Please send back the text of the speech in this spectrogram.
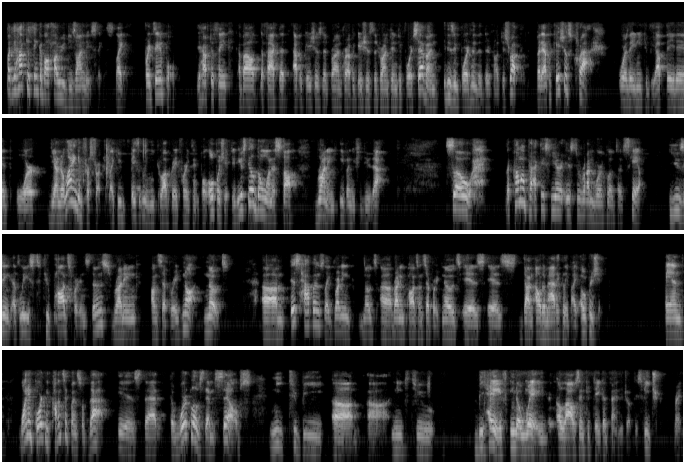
But you have to think about how you design these things. Like, for example, you have to think about the fact that applications that run for applications that run 24/7, it is important that they're not disrupted. But applications crash, or they need to be updated, or the underlying infrastructure, like you basically need to upgrade, for example, OpenShift. You still don't want to stop running even if you do that. So the common practice here is to run workloads at scale using at least two pods, for instance, running on separate nodes. Um, this happens like running nodes, uh, running pods on separate nodes is, is done automatically by OpenShift. And one important consequence of that is that the workloads themselves need to be uh, uh, need to behave in a way that allows them to take advantage of this feature, right?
